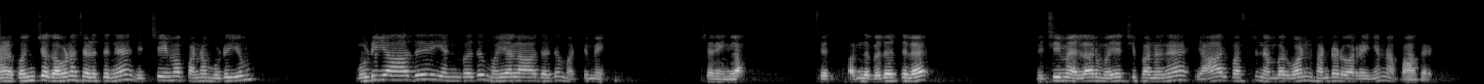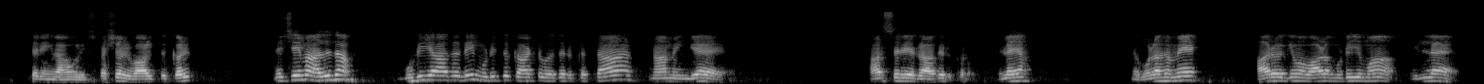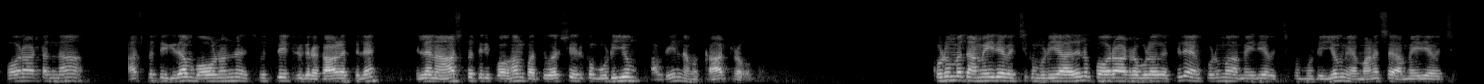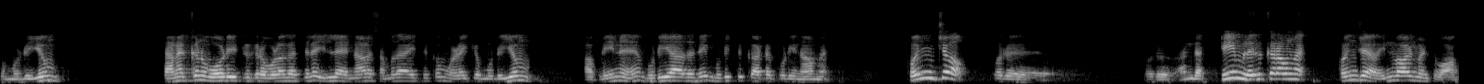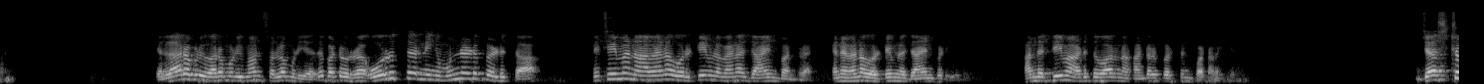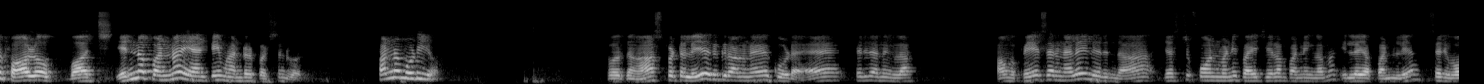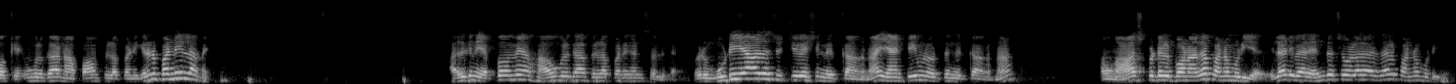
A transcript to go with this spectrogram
அதனால கொஞ்சம் கவனம் செலுத்துங்க. நிச்சயமா பண்ண முடியும். முடியாது என்பது முயலாதது மட்டுமே. சரிங்களா? சரி அந்த விதத்துல நிச்சயமா எல்லாரும் முயற்சி பண்ணுங்க. யார் ஃபர்ஸ்ட் நம்பர் ஒன் ஹண்ட்ரட் வர்றீங்கன்னு நான் பாக்குறேன். சரிங்களா? அவங்களுக்கு ஸ்பெஷல் வாழ்த்துக்கள். நிச்சயமா அதுதான். முடியாததை முடித்து காட்டுவதற்குத்தான் நாம் இங்கே ஆசிரியர்களாக இருக்கிறோம். இல்லையா? இந்த உலகமே ஆரோக்கியமா வாழ முடியுமா? இல்ல போராட்டம் தான் ஆஸ்பத்திரிக்கு தான் போகணும்னு சுத்திட்டு இருக்கிற காலத்துல இல்ல நான் ஆஸ்பத்திரி போகாம பத்து வருஷம் இருக்க முடியும் அப்படின்னு நம்ம காட்டுறவங்க குடும்பத்தை அமைதியா வச்சுக்க முடியாதுன்னு போராடுற உலகத்துல என் குடும்பம் அமைதியா வச்சுக்க முடியும் என் மனசை அமைதியா வச்சுக்க முடியும். தனக்குன்னு ஓடிட்டு இருக்கிற உலகத்துல இல்ல என்னால சமுதாயத்துக்கும் உழைக்க முடியும் அப்படின்னு முடியாததை முடித்து காட்டக்கூடிய நாம. கொஞ்சம் ஒரு ஒரு அந்த டீம்ல இருக்கிறவங்க கொஞ்சம் இன்வால்மெண்ட் வாங்க. எல்லாரும் அப்படி வர முடியுமான்னு சொல்ல முடியாது. பட் ஒரு ஒருத்தர் நீங்க முன்னெடுப்பு எடுத்தா நிச்சயமா நான் வேணா ஒரு டீம்ல வேணா ஜாயின் பண்றேன். என்ன வேணா ஒரு டீம்ல ஜாயின் பண்ணிவிடு. அந்த டீமை அடுத்த வாரம் நான் ஹண்ட்ரட் பர்சன்ட் பண்ண வைக்கிறேன். ஜஸ்ட் ஃபாலோ வாட்ச் என்ன பண்ணா என் டீம் ஹண்ட்ரட் பர்சன்ட் வரும். பண்ண முடியும். ஒருத்தவங்க ஹாஸ்பிட்டல்லையே இருக்கிறாங்கன்னே கூட சரிதானுங்களா? அவங்க பேசுற நிலையில இருந்தா ஜஸ்ட் ஃபோன் பண்ணி பயிற்சி எல்லாம் பண்ணீங்களாமா? இல்லையா? பண்ணலையா? சரி ஓகே உங்களுக்காக நான் ஃபார்ம் ஃபில்அப் பண்ணிக்கிறேன்னு பண்ணிடலாமே. அதுக்குன்னு எப்பவுமே அவங்களுக்காக ஃபில்அப் பண்ணுங்கன்னு சொல்லுங்க. ஒரு முடியாத சுச்சுவேஷன் இருக்காங்கன்னா என் டீம்ல ஒருத்தவங்க இருக்காங்கன்னா அவங்க ஹாஸ்பிட்டல் போனாதான் பண்ண முடியாது. இல்லாட்டி வேற எந்த சூழலா இருந்தாலும் பண்ண முடியும்.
